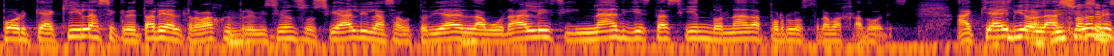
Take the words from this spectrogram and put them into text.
porque aquí la Secretaria del Trabajo y Previsión Social y las autoridades laborales y nadie está haciendo nada por los trabajadores. Aquí hay violaciones.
